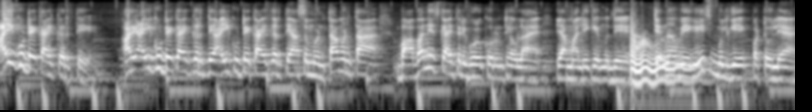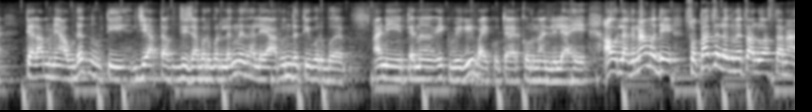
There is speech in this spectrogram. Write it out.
आई कुठे काय करते? अरे आई कुठे काय करते? आई कुठे काय करते? असं म्हणता म्हणता बाबानेच काहीतरी गोळ करून ठेवलाय या मालिकेमध्ये. त्यानं वेगळीच मुलगी एक पटवल्या त्याला म्हणे आवडत नव्हती जी आता जिच्याबरोबर लग्न झाले अरुंधती बरोबर आणि त्यानं एक वेगळी बायको तयार करून आणलेली आहे. अहो लग्नामध्ये स्वतःचं लग्न चालू असताना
